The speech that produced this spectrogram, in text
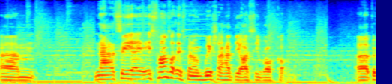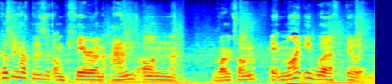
Um, now, see, it's times like this when I wish I had the Icy Rock on. Uh, because we have Blizzard on Kyurem and on Rotom, it might be worth doing.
